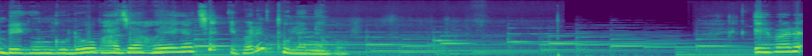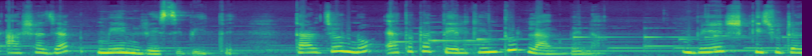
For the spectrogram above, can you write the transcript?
বেগুনগুলোও ভাজা হয়ে গেছে, এবারে তুলে নেব। এবারে আসা যাক মেন রেসিপিতে তার জন্য এতটা তেল কিন্তু লাগবে না। বেশ কিছুটা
